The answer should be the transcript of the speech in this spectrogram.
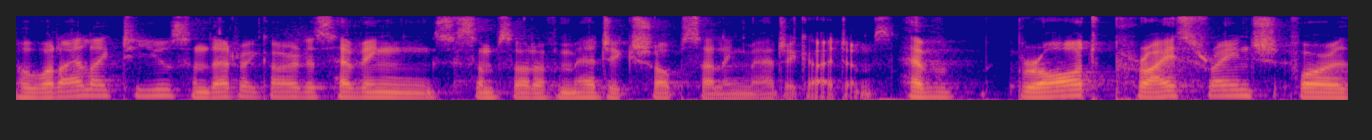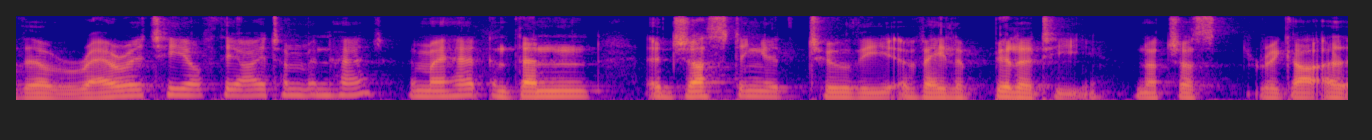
what I like to use in that regard is having some sort of magic shop selling magic items. Have broad price range for the rarity of the item in head in my head, and then adjusting it to the availability. Not just regard. Uh,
